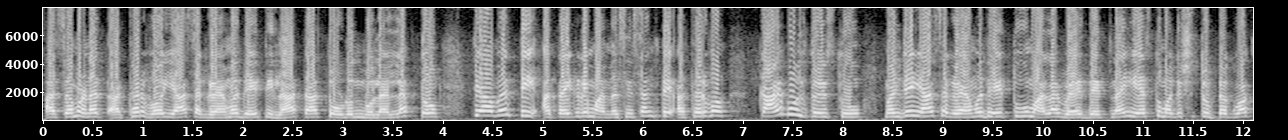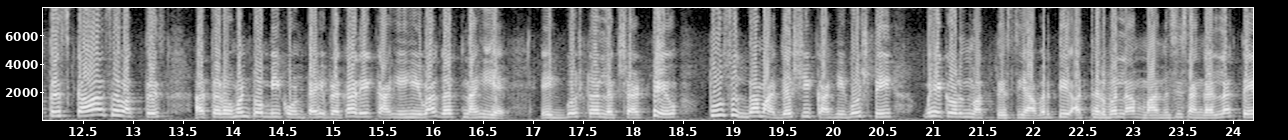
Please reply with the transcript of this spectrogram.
असं म्हणत अथर्व या सगळ्यामध्ये तिला आता तोडून बोलायला लागतो. त्यावरती आता इकडे मानसी सांगते अथर्व काय बोलतोयस तू? म्हणजे या सगळ्यामध्ये तू मला वेळ देत नाहीयेस. तू माझ्याशी तुटक वागतोयस का असं वागतोयस? अथर्व म्हणतो मी कोणत्याही प्रकारे काहीही वागत नाहीये. एक गोष्ट लक्षात ठेव तू सुद्धा माझ्याशी काही गोष्टी हे करून मागतेस. यावरती अथर्वला मानसी सांगायला लागते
